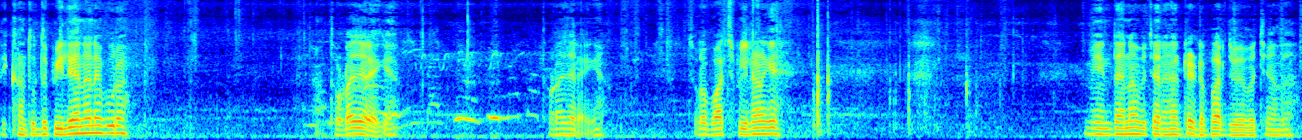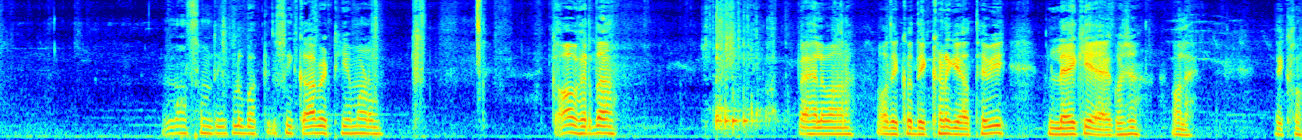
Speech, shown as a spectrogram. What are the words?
ਦੇਖਾਂ, ਦੁੱਧ ਪੀ ਲਿਆ ਇਹਨਾਂ ਨੇ ਪੂਰਾ। ਥੋੜਾ ਜਿਹਾ ਰਹਿ ਗਿਆ। ਥੋੜਾ ਜਿਹਾ ਰਹਿ ਗਿਆ। ਚਲੋ ਬਾਅਦ ਚ ਪੀ ਲੈਣਗੇ। ਮੇਨ ਤਾਂ ਨਾ ਵਿਚਾਰਿਆਂ ਦਾ ਢਿੱਡ ਭਰ ਜਾਵੇ ਬੱਚਿਆਂ ਦਾ। ਮੌਸਮ ਦੇਖ ਲਓ ਬਾਕੀ ਤੁਸੀਂ ਕਾ ਬੈਠੀ ਹੈ ਮਾਣੋ। ਕਾ ਫਿਰਦਾ। ਪਹਿਲਵਾਨ, ਉਹ ਦੇਖੋ ਦੇਖਣ ਗਿਆ ਉੱਥੇ ਵੀ। ਲੈ ਕੇ ਆਇਆ ਕੁਝ ਉਹ ਲੈ, ਦੇਖੋ।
